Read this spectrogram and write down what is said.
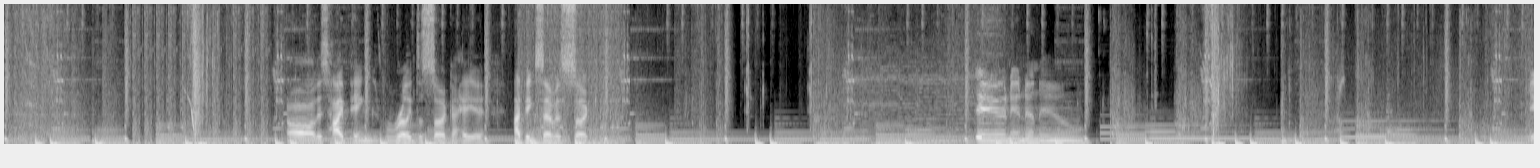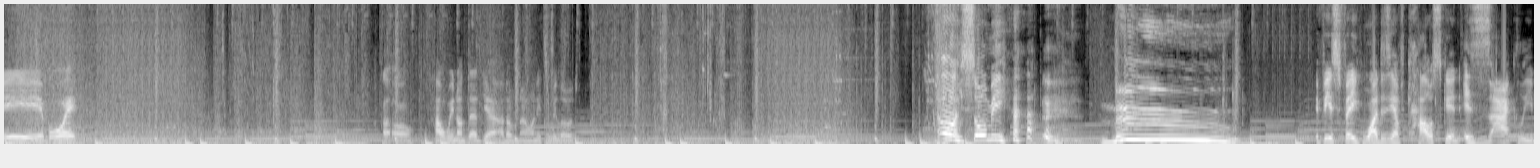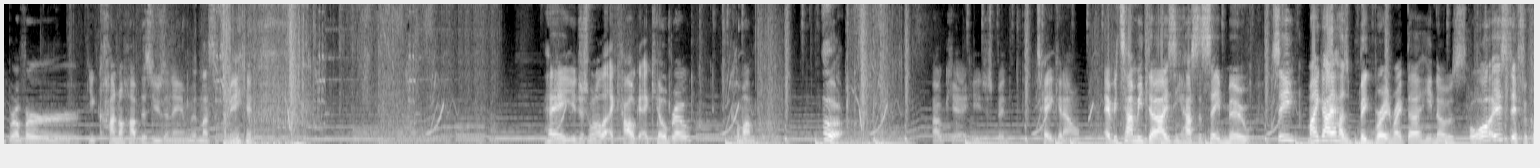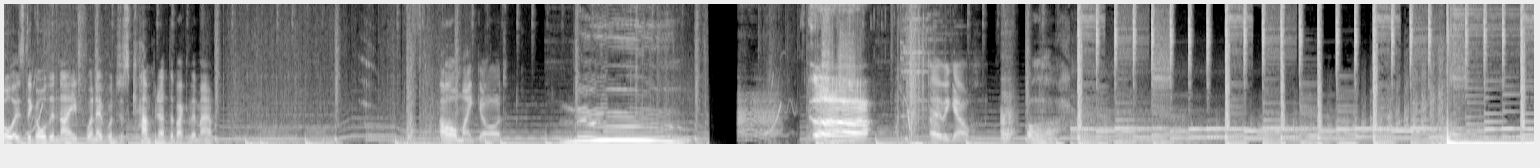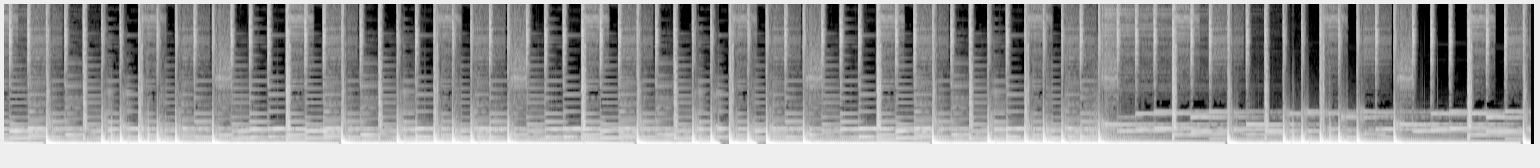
Oh, this high ping really does suck, I hate it. High ping servers suck. Do, no, no, no. Yeah, boy. Uh-oh. How are we not dead yet? I don't know. I need to reload. Oh, he saw me! Move! If he's fake, why does he have cow skin? Exactly, brother. You cannot have this username unless it's me. hey, you just want to let a cow get a kill, bro? Come on. Ugh. Okay, he's just been taken out. Every time he dies, he has to say moo. See, my guy has big brain right there. He knows. But what is difficult is the golden knife when everyone's just camping at the back of the map. Oh my god. Moo! Ugh! There we go. Oh.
